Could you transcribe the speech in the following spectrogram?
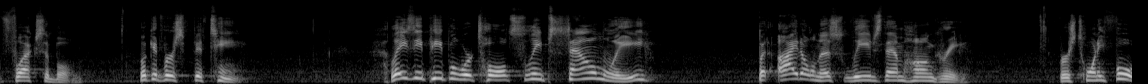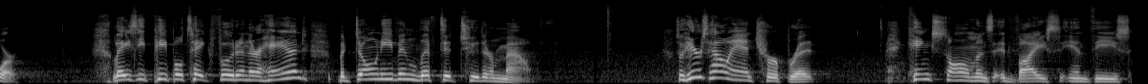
flexible. Look at verse 15. Lazy people were told sleep soundly, but idleness leaves them hungry. Verse 24. Lazy people take food in their hand, but don't even lift it to their mouth. So here's how I interpret King Solomon's advice in these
